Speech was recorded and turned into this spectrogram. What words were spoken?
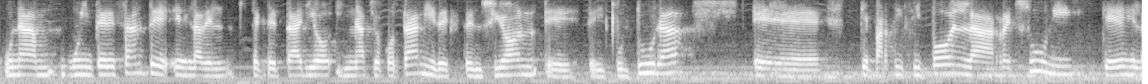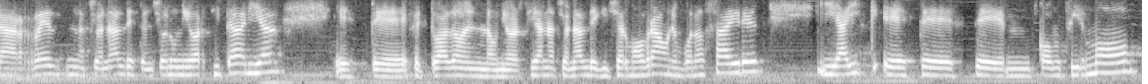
una muy interesante es la del secretario Ignacio Cotani de Extensión este, y Cultura, eh, que participó en la Red SUNY, que es la Red Nacional de Extensión Universitaria, este, efectuado en la Universidad Nacional de Guillermo Brown en Buenos Aires, y ahí este, se confirmó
